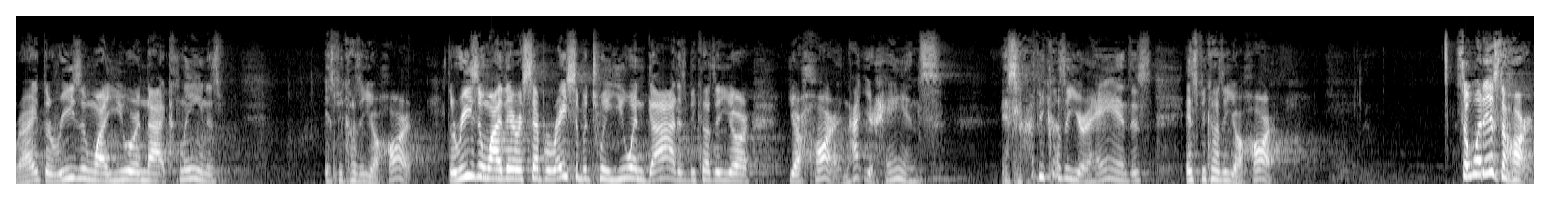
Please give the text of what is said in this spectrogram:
Right? The reason why you are not clean is, is because of your heart. The reason why there is separation between you and God is because of your, your heart, not your hands. It's not because of your hands, it's, it's because of your heart. So, what is the heart?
